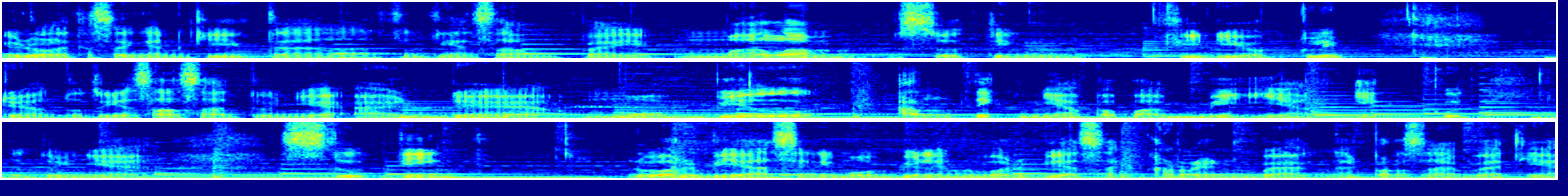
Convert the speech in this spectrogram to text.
idola kesayangan kita tentunya sampai malam syuting video klip. Dan tentunya salah satunya ada mobil antiknya Papa B yang ikut tentunya syuting. Luar biasa ini mobil yang luar biasa keren banget persahabat ya.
